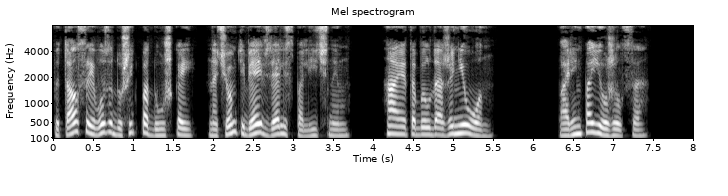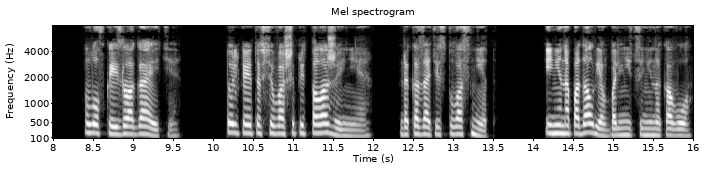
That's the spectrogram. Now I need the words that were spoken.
Пытался его задушить подушкой, на чем тебя и взяли с поличным. А это был даже не он. Парень поежился. Ловко излагаете. Только это все ваши предположения. Доказательств у вас нет. И не нападал я в больнице ни на кого.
